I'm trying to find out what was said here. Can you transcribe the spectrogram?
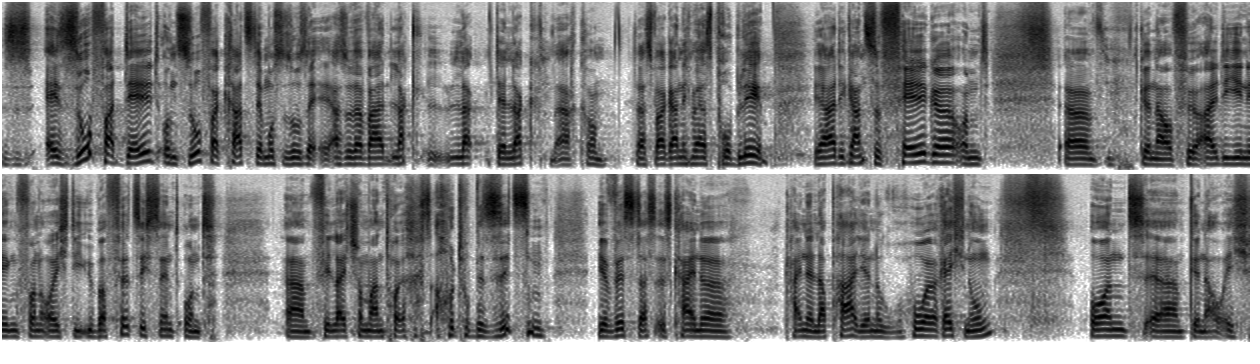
so verdellt und so verkratzt, der musste so sehr, also da war Lack, Lack, der Lack, ach komm, das war gar nicht mehr das Problem. Ja, die ganze Felge und äh, genau für all diejenigen von euch, die über 40 sind und äh, vielleicht schon mal ein teures Auto besitzen, ihr wisst, das ist keine, keine Lappalie, eine hohe Rechnung. Und äh, genau, ich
